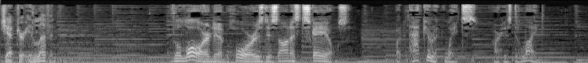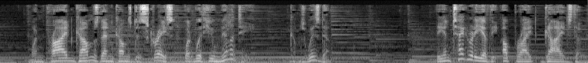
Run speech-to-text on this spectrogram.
chapter 11. The Lord abhors dishonest scales, but accurate weights are his delight. When pride comes, then comes disgrace, but with humility comes wisdom. The integrity of the upright guides them,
